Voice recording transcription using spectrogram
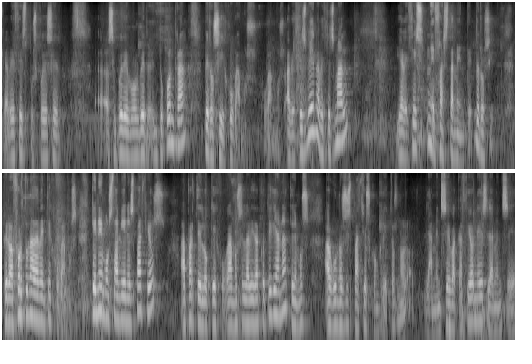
que a veces pues puede ser uh, se puede volver en tu contra, pero sí, jugamos, jugamos. A veces bien, a veces mal, y a veces nefastamente, pero sí. Pero afortunadamente jugamos. Tenemos también espacios, aparte de lo que jugamos en la vida cotidiana, tenemos algunos espacios concretos, ¿no? Llámense vacaciones, llámense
